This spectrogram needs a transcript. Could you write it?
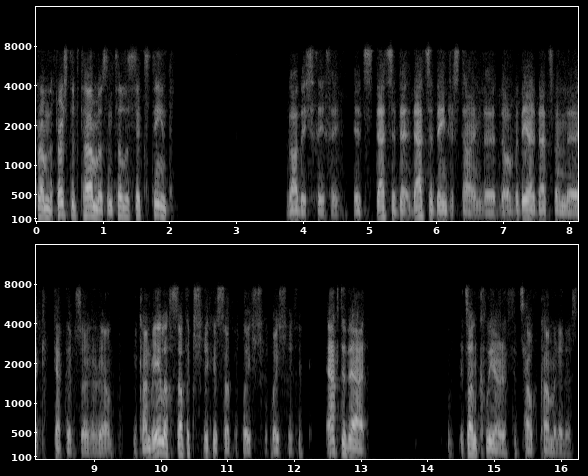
From the first of Tammuz until the 16th, Vadai It's that's a that's a dangerous time. The, the over there, that's when the captives are around. After that, it's unclear if it's how common it is.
